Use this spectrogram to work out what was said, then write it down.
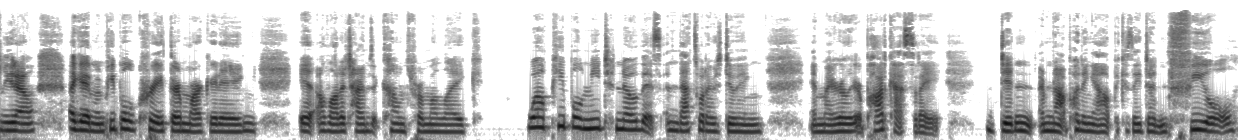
you know again when people create their marketing it a lot of times it comes from a like well people need to know this and that's what i was doing in my earlier podcast that i didn't i'm not putting out because they didn't feel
